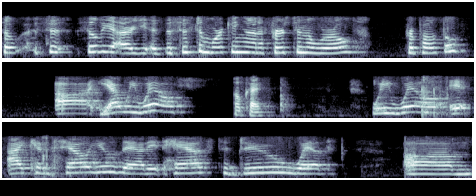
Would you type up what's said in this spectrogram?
So, Sylvia, are you, is the system working on a first in the world proposal? Uh, yeah, we will. Okay. We will. It, I can tell you that it has to do with um,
